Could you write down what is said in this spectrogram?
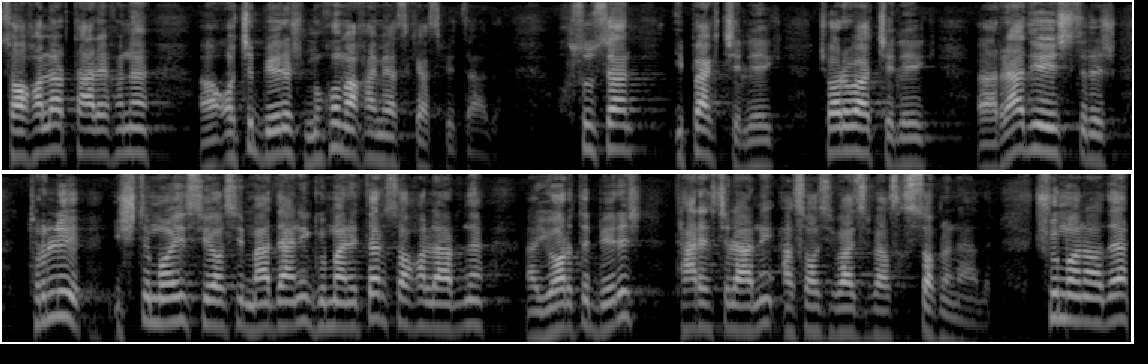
sohalar tarixini e, ochib berish muhim ahamiyat kasb etadi. Xususan ipakchilik chorvachilik e, radio eshittirish turli ijtimoiy siyosiy madaniy gumanitar sohalarni e, yoritib berish tarixchilarning asosiy vazifasi hisoblanadi. Shu ma'noda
